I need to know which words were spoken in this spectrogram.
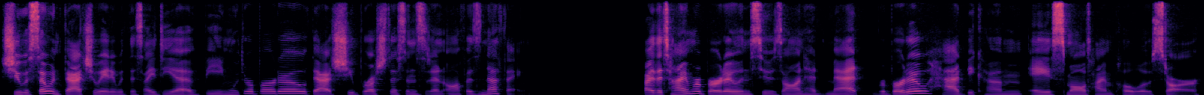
she was so infatuated with this idea of being with Roberto that she brushed this incident off as nothing. By the time Roberto and Suzanne had met, Roberto had become a small time polo star.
